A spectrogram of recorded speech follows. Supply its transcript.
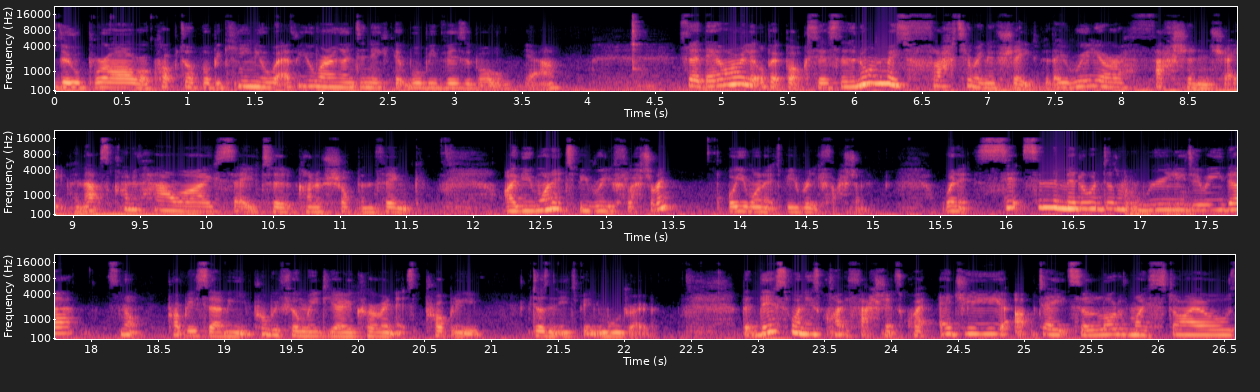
the bra or crop top or bikini or whatever you're wearing underneath it will be visible yeah? So they are a little bit boxy so they're not the most flattering of shapes but they really are a fashion shape. And that's kind of how I say to kind of shop and think. Either you want it to be really flattering or you want it to be really fashion when it sits in the middle and doesn't really do either it's not probably serving you. probably feel mediocre and it's probably doesn't need to be in the wardrobe. But this one is quite fashion, it's quite edgy, updates a lot of my styles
